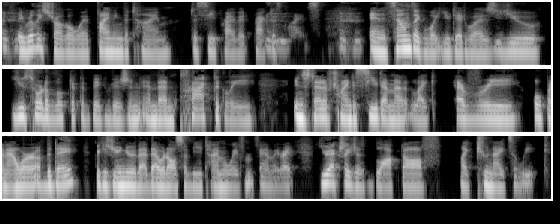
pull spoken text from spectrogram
mm-hmm. they really struggle with finding the time to see private practice mm-hmm. clients. Mm-hmm. And it sounds like what you did was you you sort of looked at the big vision and then practically instead of trying to see them at like every open hour of the day because you knew that that would also be time away from family right? You actually just blocked off like two nights a week.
